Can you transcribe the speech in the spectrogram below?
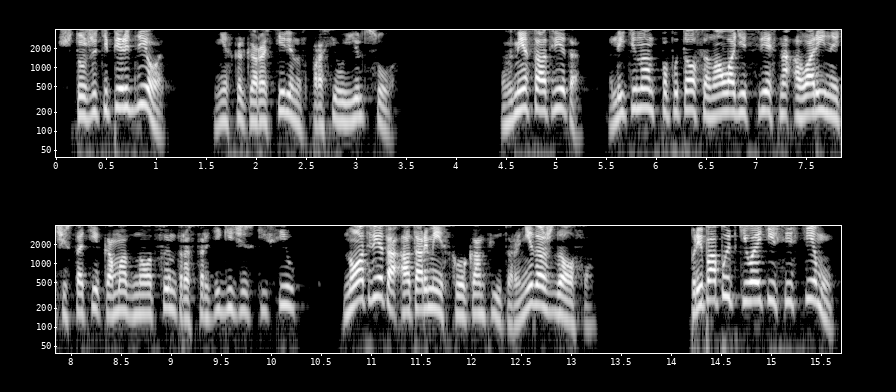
«Что же теперь делать?» — несколько растерянно спросила Ельцова. Вместо ответа лейтенант попытался наладить связь на аварийной частоте командного центра стратегических сил но ответа от армейского компьютера не дождался. При попытке войти в систему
